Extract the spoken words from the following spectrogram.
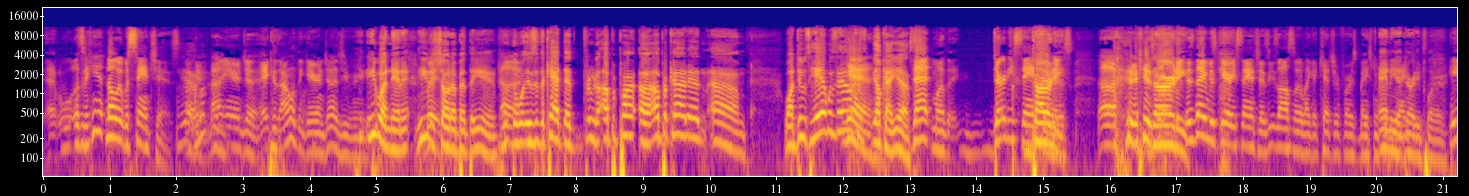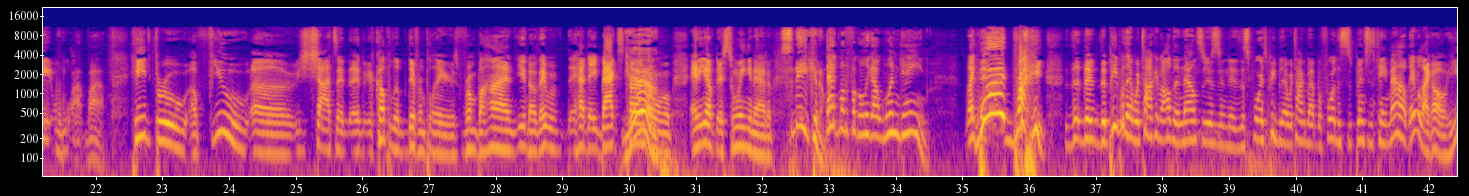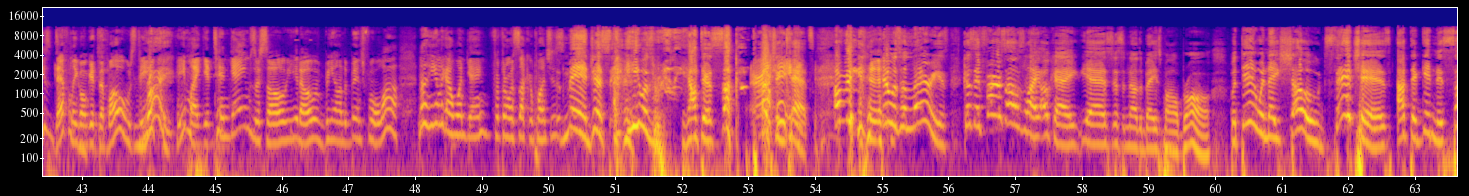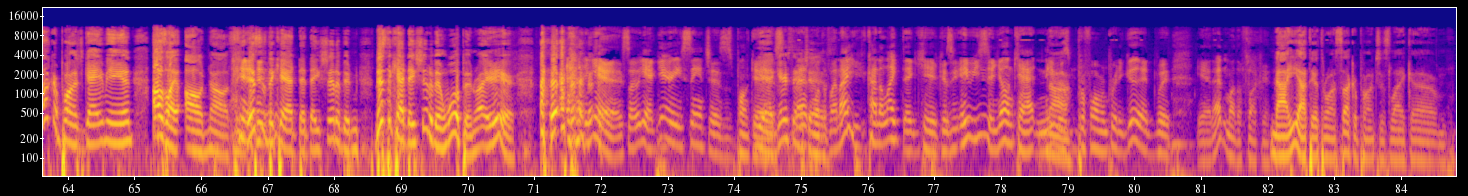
Uh, was it him? No, it was Sanchez. Yeah, okay. not Aaron Judge. Because I don't think Aaron Judge even. He wasn't in it. He But- just showed up at the end. Uh, The- is it the cat that threw the upper part, uh, uppercut and um while dude's head was down? Yeah. Okay. Yes. That mother, Dirty Sanchez. Dirty. Uh, his Dirty. His name is Gary Sanchez. He's also like a catcher, first baseman, And the he a dirty player. He wow, wow. He threw a few uh, shots at, at a couple of different players from behind. You know, they were they had their backs turned Yeah. to him, and he up there swinging at him. Sneaking him. That motherfucker only got one game. Like What? right? The, the the people that were talking about all the announcers and the, the sports people that were talking about before the suspensions came out, they were like, "Oh, he's definitely gonna get the most. He, Right. He might get ten games or so. You know, be on the bench for a while. No, he only got one game for throwing sucker punches. Man, just he, was really out there sucking punching cats. I mean, it was hilarious because at first I was like, okay, yeah, it's just another baseball brawl. But then when they showed Sanchez out there getting his sucker punch game in, I was like, oh no, see, this is the cat that they should have been. This is the cat they should have been whooping right here. yeah, so yeah, Gary Sanchez is punk ass. Yeah, Gary Sanchez. And I kind of like that kid because he, he's a young cat and he was performing pretty good. But yeah, that motherfucker. Nah, he out there throwing sucker punches like, um,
